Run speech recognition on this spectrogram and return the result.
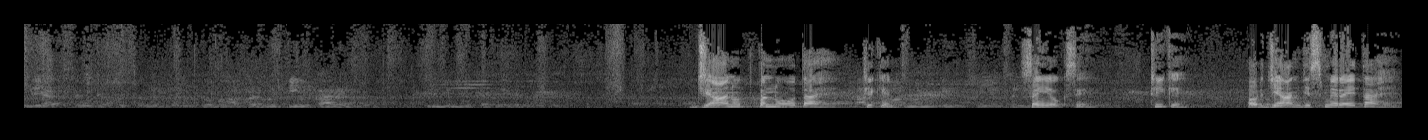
इंद्रिया तो वहाँ पर हम तीन कारण तीन मुझे कैसे कैसे बनाएँगे ज्ञान उत्पन्न होता है ठीक है। संयोग से। ठीक है। और ज्ञान जिसमें रहता है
